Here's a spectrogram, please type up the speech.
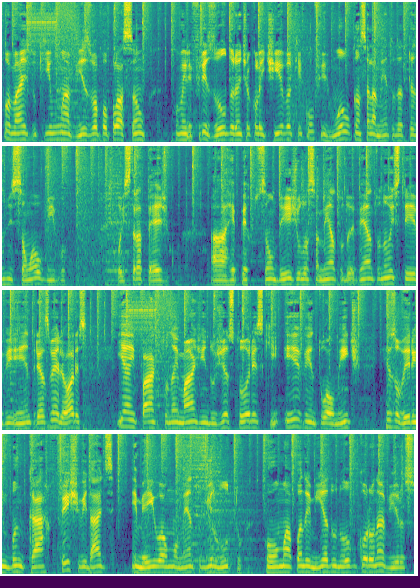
foi mais do que um aviso à população, como ele frisou durante a coletiva que confirmou o cancelamento da transmissão ao vivo. Foi estratégico. A repercussão desde o lançamento do evento não esteve entre as melhores e há impacto na imagem dos gestores que eventualmente resolverem bancar festividades em meio a um momento de luto, como a pandemia do novo coronavírus.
